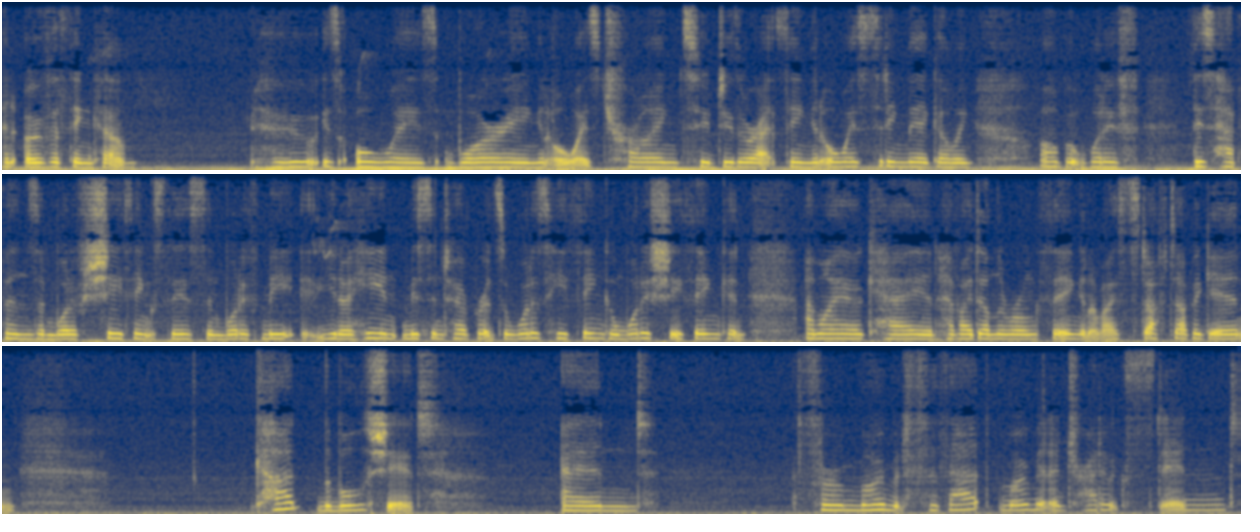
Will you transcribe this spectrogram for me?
an overthinker, who is always worrying and always trying to do the right thing and always sitting there going, oh, but what if this happens and what if she thinks this and what if me, you know, he misinterprets and what does he think and what does she think and am I okay and have I done the wrong thing and have I stuffed up again? Cut the bullshit and for a moment, for that moment, and try to extend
